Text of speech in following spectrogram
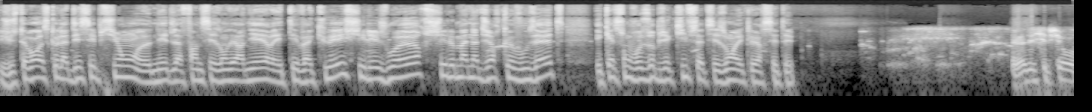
Justement, est-ce que la déception euh, née de la fin de saison dernière est évacuée chez les joueurs, chez le manager que vous êtes? Et quels sont vos objectifs cette saison avec le RCT La déception,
